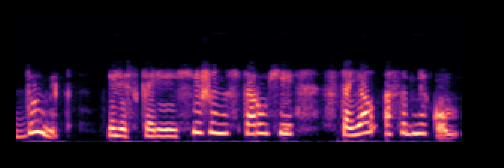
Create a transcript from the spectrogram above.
Домик, или скорее хижина старухи, стоял особняком.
